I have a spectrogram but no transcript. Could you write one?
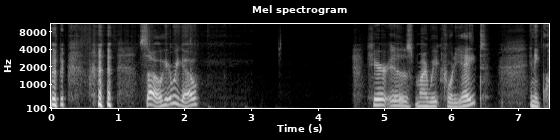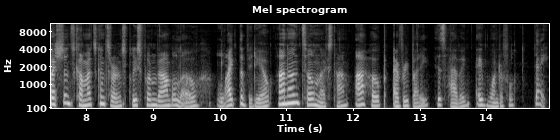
so here we go. Here is my week 48. Any questions, comments, concerns, please put them down below. Like the video, and until next time, I hope everybody is having a wonderful day.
